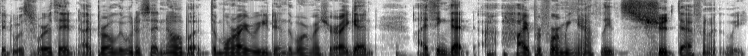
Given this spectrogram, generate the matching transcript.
it was worth it, I probably would have said no. But the more I read and the more mature I get, I think that high performing athletes should definitely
